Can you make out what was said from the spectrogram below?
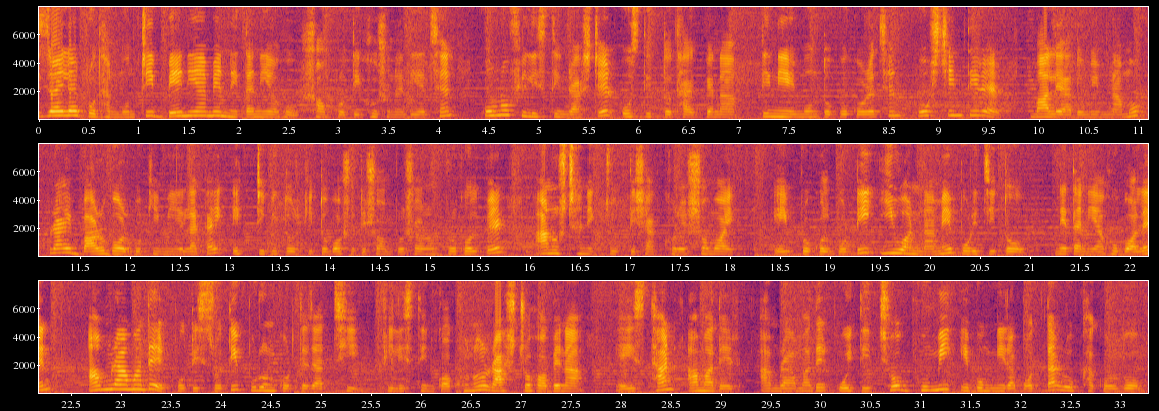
ইসরায়েলের প্রধানমন্ত্রী বেনিয়ামের নেতানিয়াহু সম্প্রতি ঘোষণা দিয়েছেন, কোনো ফিলিস্তিন রাষ্ট্রের অস্তিত্ব থাকবে না। তিনি এই মন্তব্য করেছেন, পশ্চিম তীরের মালে আদমিম নামক প্রায় বারো বর্গ কিমি এলাকায় একটি বিতর্কিত বসতি সম্প্রসারণ প্রকল্পের আনুষ্ঠানিক চুক্তি স্বাক্ষরের সময়। এই প্রকল্পটি ইউয়ান নামে পরিচিত। নেতানিয়াহু বলেন আমরা আমাদের প্রতিশ্রুতি পূরণ করতে যাচ্ছি। ফিলিস্তিন কখনো রাষ্ট্র হবে না। এই স্থান আমাদের। আমরা আমাদের ঐতিহ্য, ভূমি এবং নিরাপত্তা রক্ষা করব।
